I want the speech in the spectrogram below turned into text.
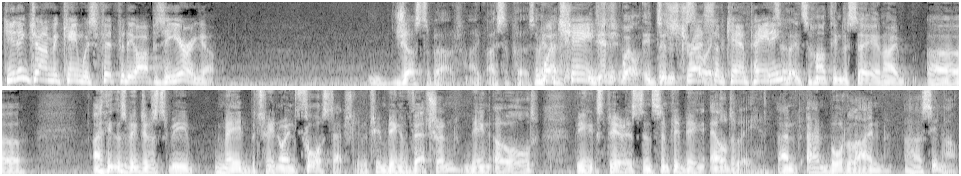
Do you think John McCain was fit for the office a year ago? Just about, I, I suppose. I What I- it changed? didn't- well, it The didn't, stress sorry. of campaigning? It's a, it's a hard thing to say, and I, uh, I think there's a big difference to be made between, or enforced actually, between being a veteran, being old, being experienced, and simply being elderly and, and borderline uh, senile.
